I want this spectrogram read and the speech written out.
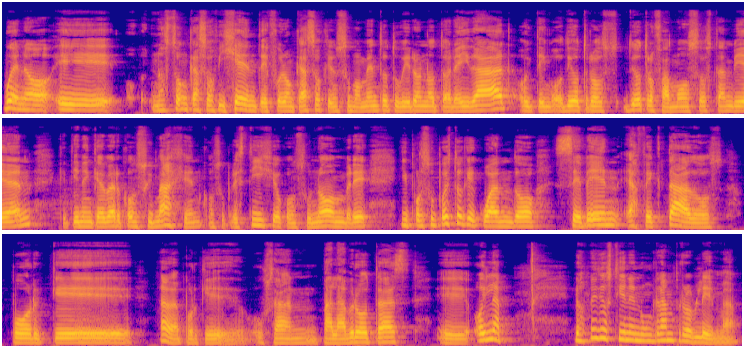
Bueno, eh, no son casos vigentes, fueron casos que en su momento tuvieron notoriedad, hoy tengo de otros, de otros famosos también, que tienen que ver con su imagen, con su prestigio, con su nombre, y por supuesto que cuando se ven afectados porque, nada, porque usan palabrotas, eh, hoy los medios tienen un gran problema.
